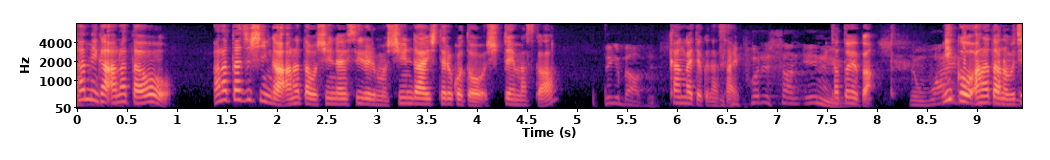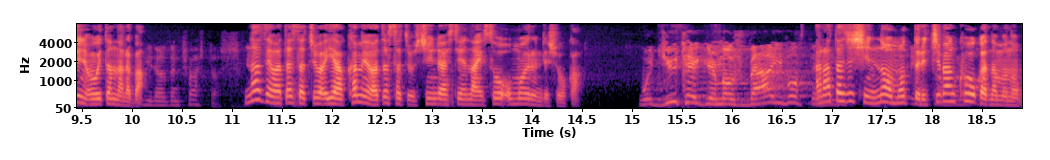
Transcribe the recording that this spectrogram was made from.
神があなたをあなた自身があなたを信頼するよりも信頼していることを知っていますか？考えてください。例えば、御子をあなたのうちに置いたならば、なぜ私たちは、いや、神は私たちを信頼していない、そう思えるんでしょうか？あなた自身の持っている一番高価なもの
